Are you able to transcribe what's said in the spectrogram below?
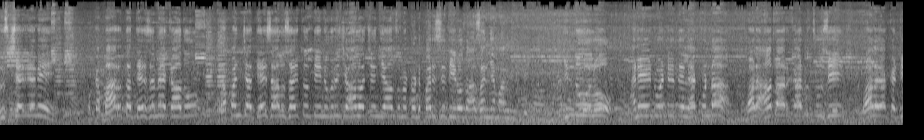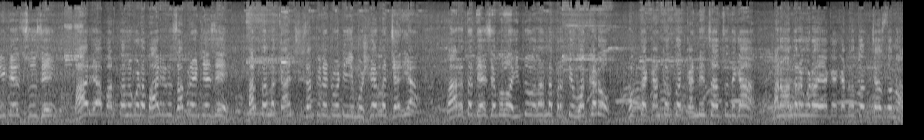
దుశ్చర్యని ఒక భారతదేశమే కాదు ప్రపంచ దేశాలు సైతం దీని గురించి ఆలోచన చేయాల్సినటువంటి పరిస్థితి ఈరోజు ఆసన్యమైంది హిందువులు అనేటువంటిది లేకుండా వాళ్ళ ఆధార్ కార్డు చూసి వాళ్ళ యొక్క డీటెయిల్స్ చూసి భార్య భర్తలను కూడా భార్యను సపరేట్ చేసి భర్తలను కాల్చి చంపినటువంటి ఈ ముష్కర్ల చర్య భారతదేశంలో హిందువులన్న ప్రతి ఒక్కరూ ముక్త కంఠంతో ఖండించాల్సిందిగా మనం అందరం కూడా ఏకకంఠంతో చేస్తున్నాం.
